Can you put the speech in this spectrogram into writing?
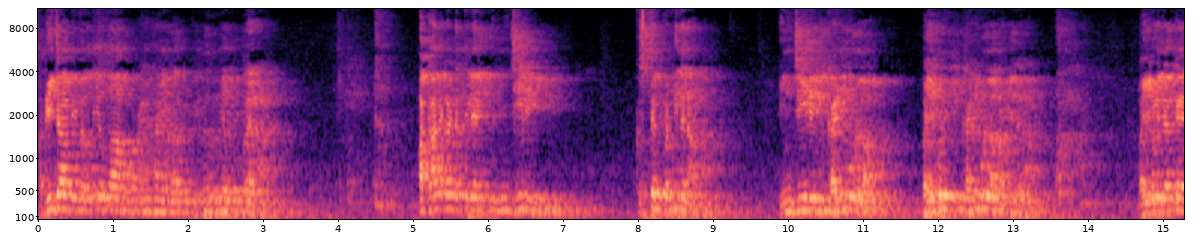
ഖദീജ ബിബി റളിയല്ലാഹു അൻഹയുടെ പുത്രനാണ്. ആ കാലഘട്ടത്തിലെ ഇഞ്ചീലിൽ ക്രിസ്ത്യൻ പണ്ഡിതനാണ്. ഇഞ്ചീലിൽ കഴിവുള്ള ബൈബിളിൽ കഴിവുള്ള പണ്ഡിതനാണ്. ബൈബിളിലൊക്കെ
